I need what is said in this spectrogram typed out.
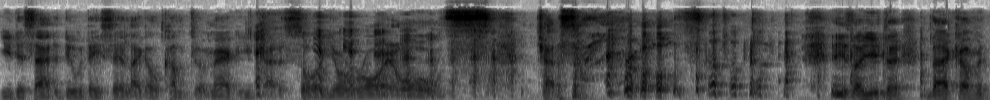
You decide to do what they said, like, "Oh, come to America." You try to soar your royal oats. Try to soar your oats. so you to not coming,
